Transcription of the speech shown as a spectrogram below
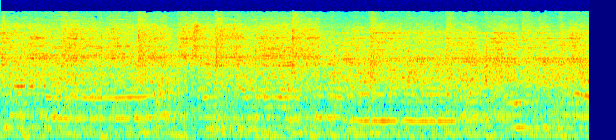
Together, so can you?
